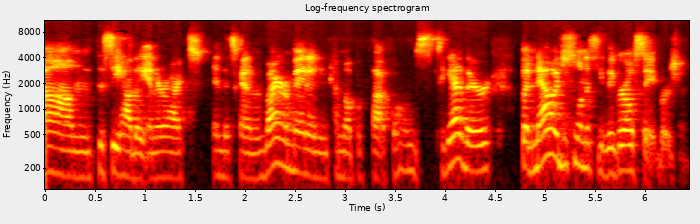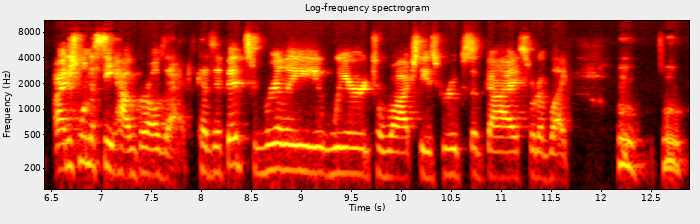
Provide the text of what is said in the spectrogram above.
um, to see how they interact in this kind of environment and come up with platforms together. But now I just want to see the girl state version. I just want to see how girls act because if it's really weird to watch these groups of guys sort of like ooh, ooh,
